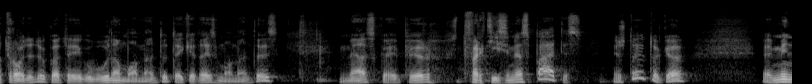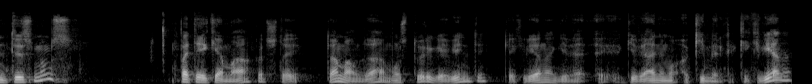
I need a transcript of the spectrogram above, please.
atrodytų, kad tai jeigu būna momentų, tai kitais momentais mes kaip ir tvarkysimės patys. Ir štai tokia mintis mums pateikiama, kad štai ta malda mus turi gaivinti kiekvieną gyvenimo akimirką. Kiekvieną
